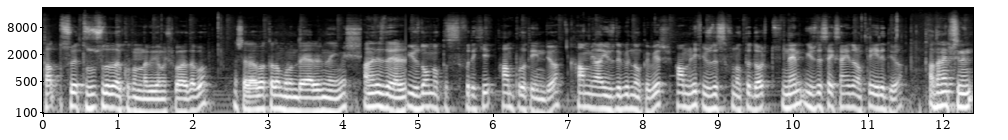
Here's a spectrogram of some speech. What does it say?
Tatlı su ve tuzlu suda da kullanılabiliyormuş bu arada bu. Mesela bakalım bunun değerleri neymiş. Analiz değeri %10.02 ham protein diyor. Ham yağ %1.1. Ham lif %0.4. Nem %87.7 diyor. Zaten hepsinin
